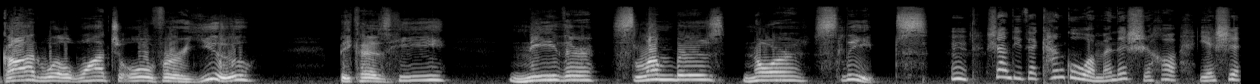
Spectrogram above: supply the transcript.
God will watch over you because He neither slumbers nor sleeps. 嗯，上帝在看顾我们的时候，也是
